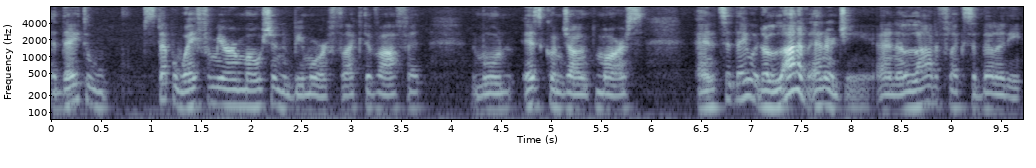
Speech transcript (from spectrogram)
a day to step away from your emotion and be more reflective of it. The moon is conjunct Mars and it's a day with a lot of energy and a lot of flexibility.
